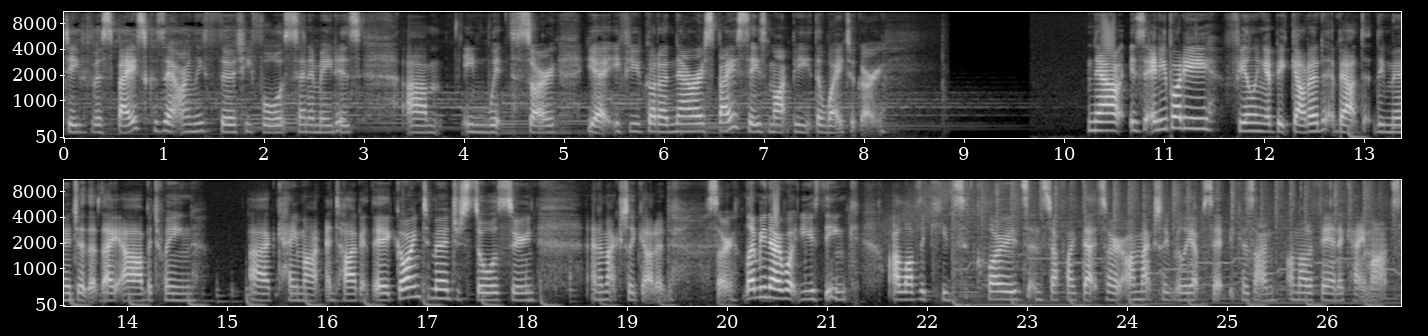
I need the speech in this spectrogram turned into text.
deep of a space because they're only 34 centimeters um, in width. So, yeah, if you've got a narrow space, these might be the way to go. Now, is anybody feeling a bit gutted about the merger that they are between uh, Kmart and Target? They're going to merge stores soon, and I'm actually gutted. So let me know what you think. I love the kids' clothes and stuff like that, so I'm actually really upset because I'm, I'm not a fan of Kmart's.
